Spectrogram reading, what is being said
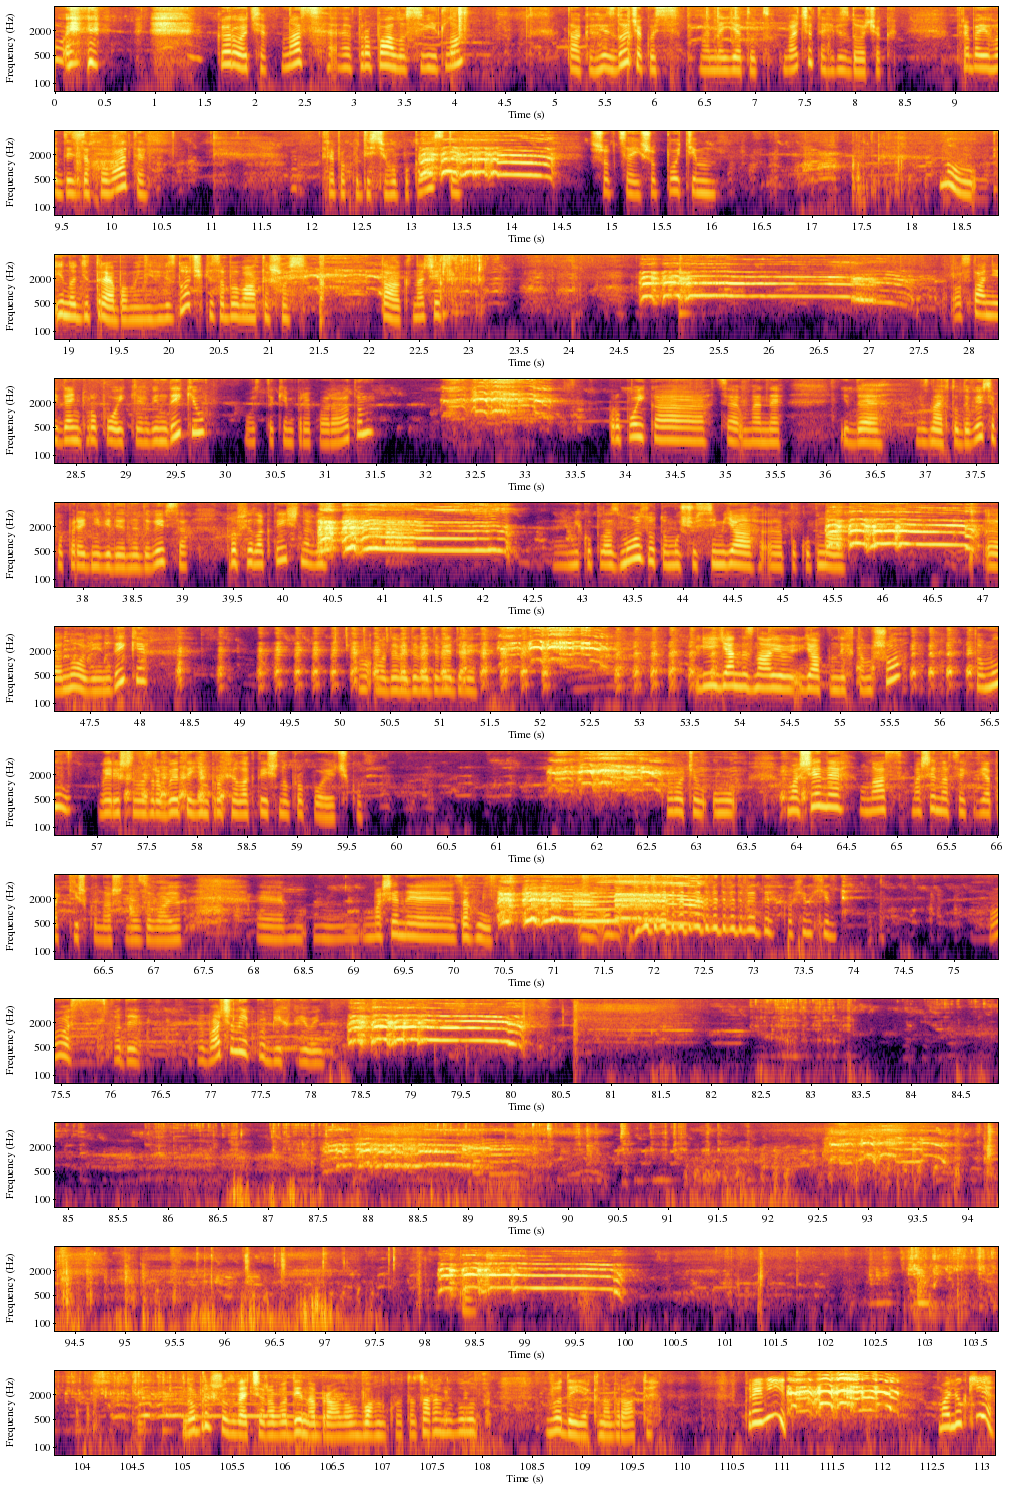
Коротше, у нас е, пропало світло. Так, гвіздочок ось у мене є тут. Бачите, гвіздочок? Треба його десь заховати. Треба кудись його покласти, щоб цей, щоб потім. Ну, іноді треба мені гвіздочки забивати щось. Так, значить. Останній день пропойки гвіндиків. Ось таким препаратом. Пропойка це в мене іде, не знаю, хто дивився, попереднє відео не дивився. Профілактична від е, мікоплазмозу, тому що сім'я е, покупна е, нові індики. О, о, диви, диви, диви, диви. І я не знаю, як в них там що, тому вирішила зробити їм профілактичну пропоєчку. Коротше, у машини у нас, машина це я так кішку нашу називаю. Е, машини загул. Оно. Диви, диви, диви, диви, диви, диви, диви, диви, кохін-хін. Господи. Ви бачили, як побіг півень? Добре, що з вечора води набрала в банку, то зараз не було б води як набрати. Привіт! Малюки!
